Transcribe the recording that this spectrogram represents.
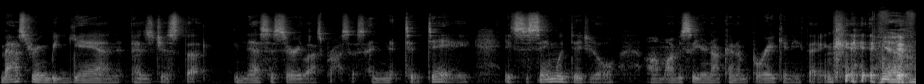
mastering began as just that necessary last process, and today it's the same with digital. Um, obviously, you're not gonna break anything if, Yeah. if,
